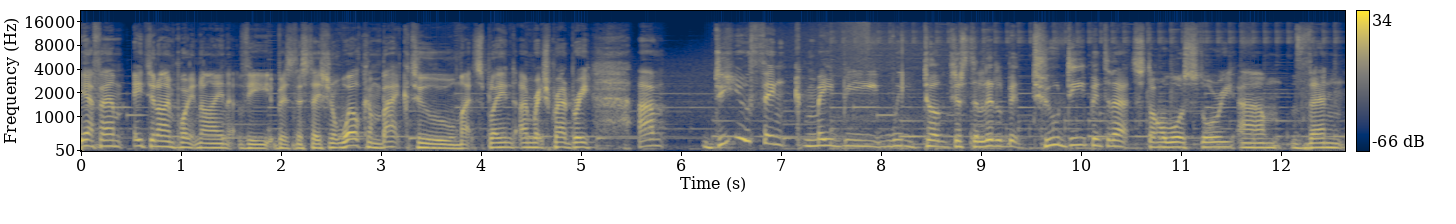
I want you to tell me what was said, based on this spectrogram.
BFM 89.9, the business station. Welcome back to Mattsplained. I'm Rich Bradbury. Um, do you think maybe we dug just a little bit too deep into that Star Wars story um, than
